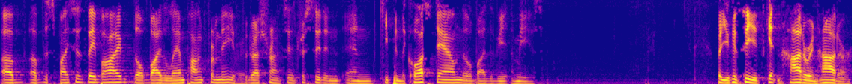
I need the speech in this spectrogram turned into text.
of of the spices they buy, they'll buy the lampong from me. If the restaurant's interested in, in keeping the cost down, they'll buy the Vietnamese. But you can see it's getting hotter and hotter.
